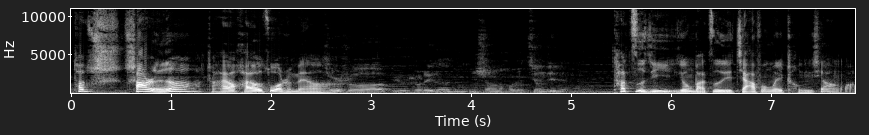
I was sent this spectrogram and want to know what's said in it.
他杀人啊，这还要还要做什么呀？就是说，比如说这个民生或者经济这方面，他自己已经把自己加封为丞相了。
